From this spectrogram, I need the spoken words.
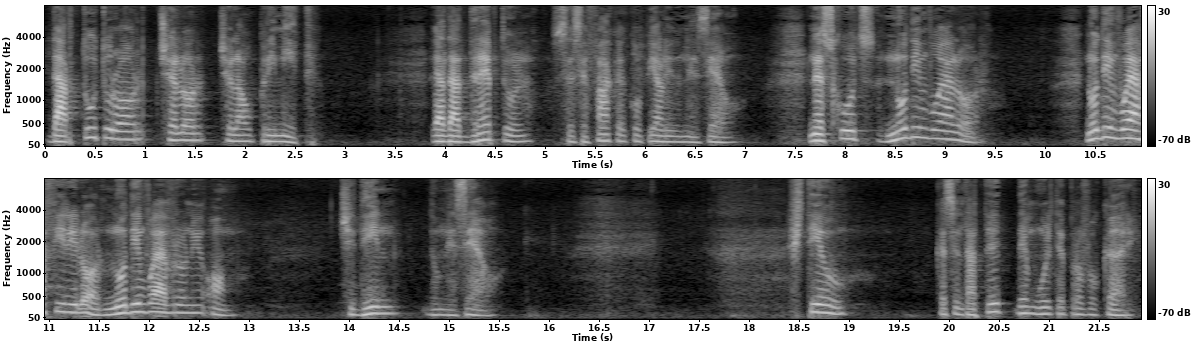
Dar tuturor celor ce l-au primit, le-a dat dreptul să se facă copii al lui Dumnezeu, născuți nu din voia lor, nu din voia firilor, nu din voia vreunui om, ci din Dumnezeu. Știu că sunt atât de multe provocări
